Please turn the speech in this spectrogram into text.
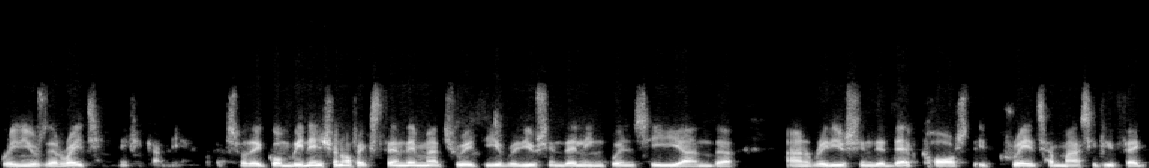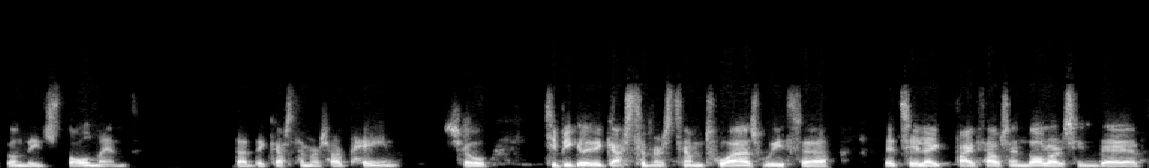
reduce the rate significantly. So the combination of extending maturity, reducing delinquency, and uh, and reducing the debt cost, it creates a massive effect on the installment that the customers are paying. So typically, the customers come to us with, uh, let's say, like five thousand dollars in debt,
